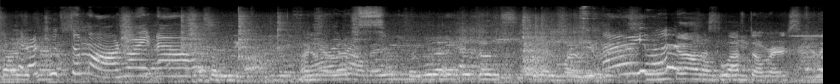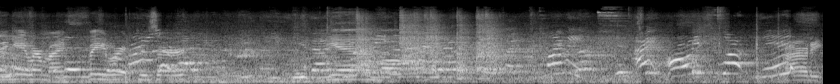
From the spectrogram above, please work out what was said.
Can I put some on right now? On your lips. baby. When I get done spilling my Mommy, Look at all those leftovers. And they gave her my favorite dessert. Yeah. Mommy, I always want this. I already,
